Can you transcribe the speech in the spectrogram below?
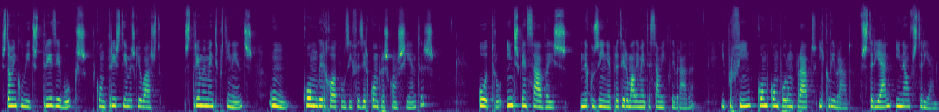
Estão incluídos três e-books com três temas que eu acho extremamente pertinentes. Um, como ler rótulos e fazer compras conscientes. Outro, indispensáveis na cozinha para ter uma alimentação equilibrada. E por fim, como compor um prato equilibrado, vegetariano e não vegetariano.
